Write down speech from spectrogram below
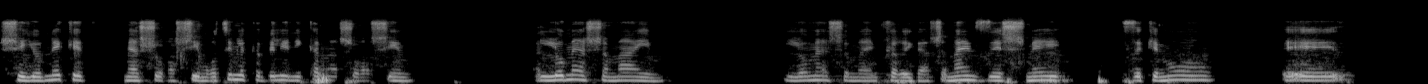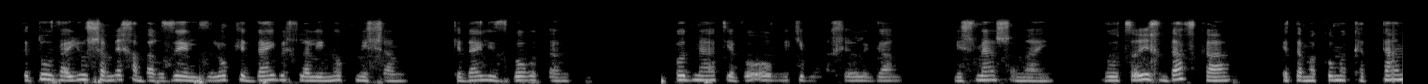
שיונקת מהשורשים. רוצים לקבל יניקה מהשורשים, לא מהשמיים, לא מהשמיים כרגע. השמיים זה שמי, זה כמו, אה, כתוב, והיו שמך ברזל, זה לא כדאי בכלל לנהוג משם, כדאי לסגור אותם. עוד מעט יבוא אור מכיוון אחר לגמרי, משמי השמיים, והוא צריך דווקא את המקום הקטן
